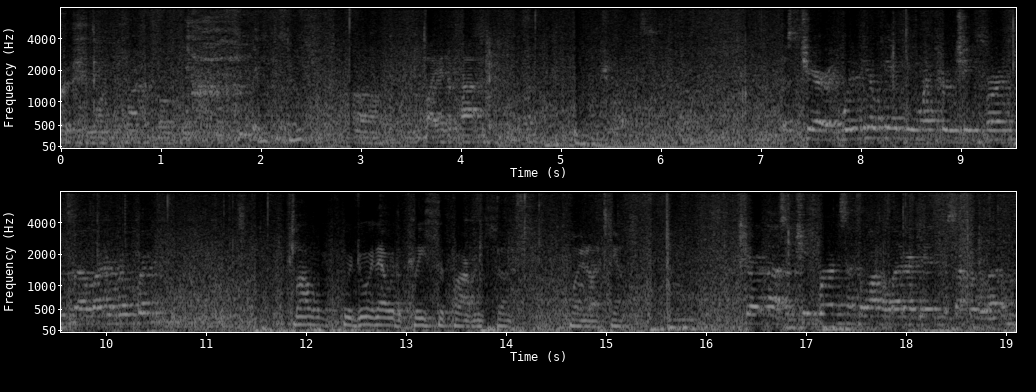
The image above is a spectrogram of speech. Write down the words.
Chris, you want to talk about uh, fire department? Mr. Chair, would it be okay if we went through Chief Burns' uh, letter real quick? Well, we're doing that with the police department, so why not, yeah. Sure. Uh, So Chief Burns sent along a letter dated December 11th.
